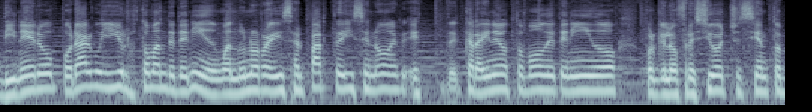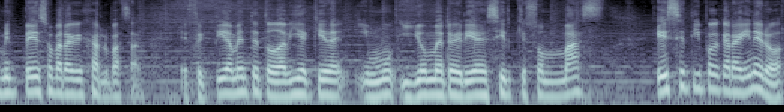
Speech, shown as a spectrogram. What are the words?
dinero por algo y ellos los toman detenidos. Cuando uno revisa el parte dice, no, este carabineros tomó detenido porque le ofreció 800 mil pesos para dejarlo pasar. Efectivamente todavía quedan, y, yo me atrevería a decir que son más ese tipo de carabineros.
